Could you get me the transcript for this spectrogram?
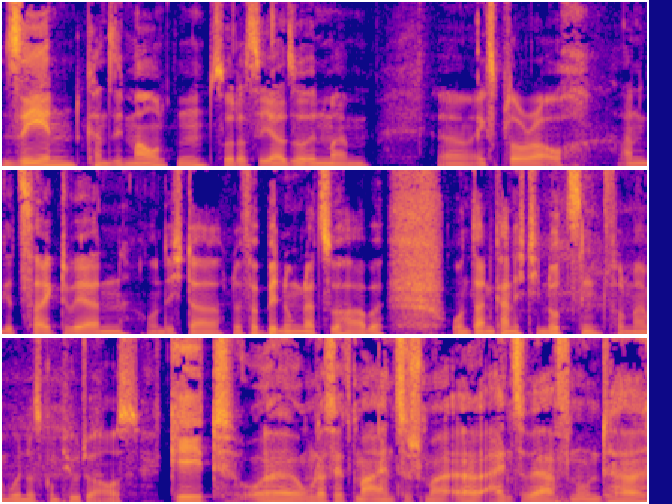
sehen, kann sie mounten, sodass sie also in meinem äh, Explorer auch angezeigt werden und ich da eine Verbindung dazu habe. Und dann kann ich die nutzen von meinem Windows-Computer aus. geht, äh, um das jetzt mal äh, einzuwerfen, unter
